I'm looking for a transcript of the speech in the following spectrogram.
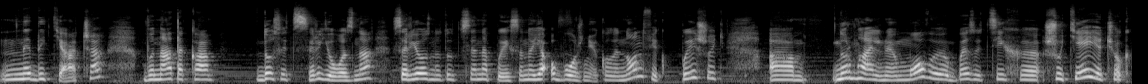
не дитяча, вона така. Досить серйозна, серйозно тут все написано. Я обожнюю, коли нонфік пишуть а, нормальною мовою, без оцих е, шутєєчок,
